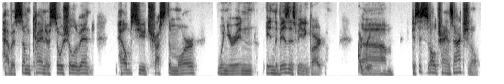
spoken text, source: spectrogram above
have a some kind of social event helps you trust them more when you're in in the business meeting part um because this is all transactional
